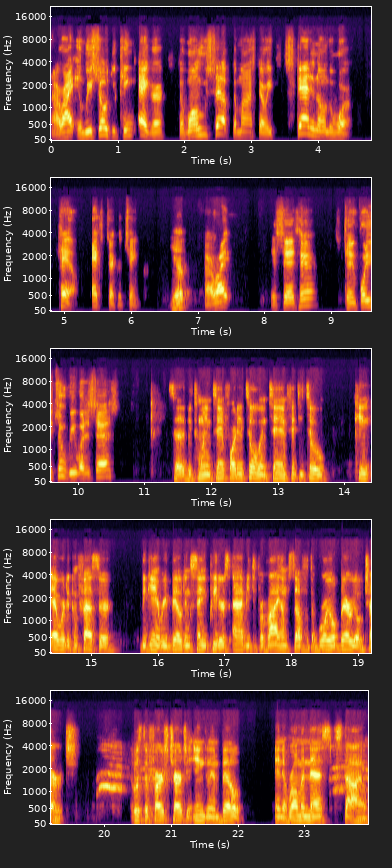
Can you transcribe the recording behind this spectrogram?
All right. And we showed you King Edgar, the one who set up the monastery, standing on the word, hell, exchequer chamber. Yep. All right. It says here, 1042, read what it says. It says between 1042 and 1052, King Edward the Confessor began rebuilding St. Peter's Abbey to provide himself with a royal burial church. It was the first church in England built in the Romanesque style.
